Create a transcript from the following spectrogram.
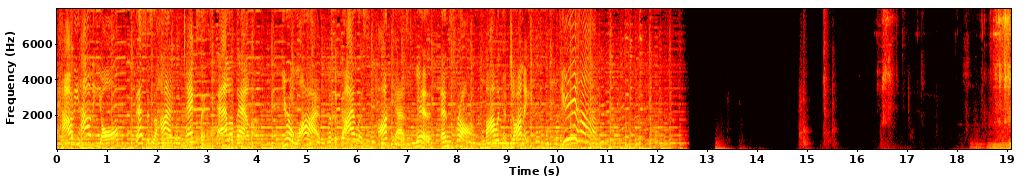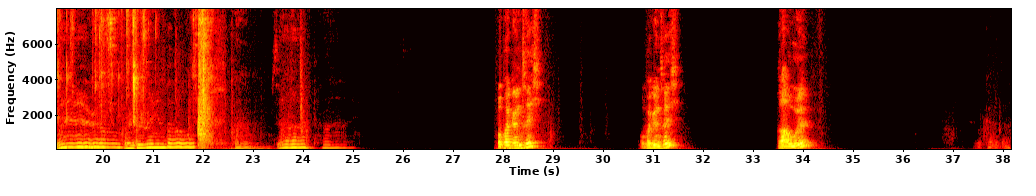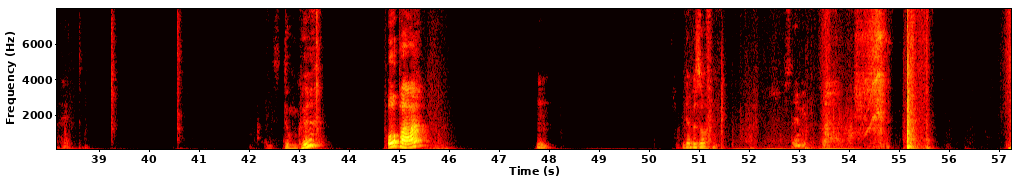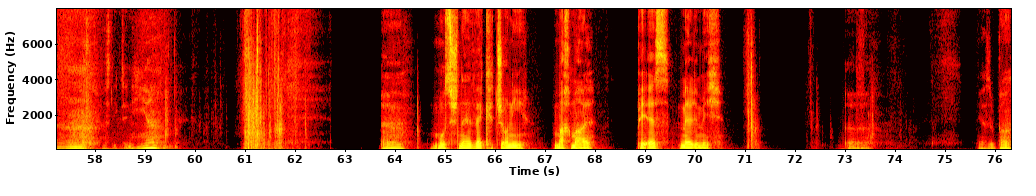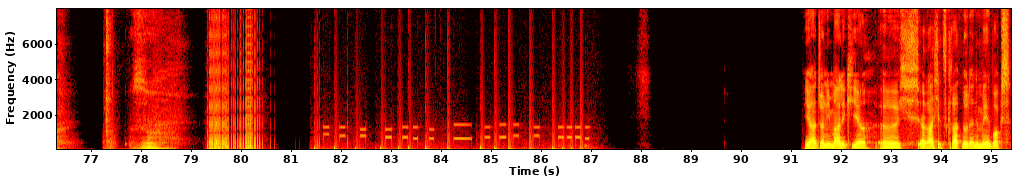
Howdy, howdy, y'all. This is a hi from Texas, Alabama. You're live with the Guileless podcast with and from Malik and Johnny. Up Opa Güntrich? Opa Güntrich? Raoul? Dunkel? Opa? Hm. Wieder besoffen. Was liegt denn hier? Äh, muss schnell weg, Johnny. Mach mal. PS, melde mich. Ja, super. So. Ja, Johnny Malik hier. Äh, ich erreiche jetzt gerade nur deine Mailbox.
